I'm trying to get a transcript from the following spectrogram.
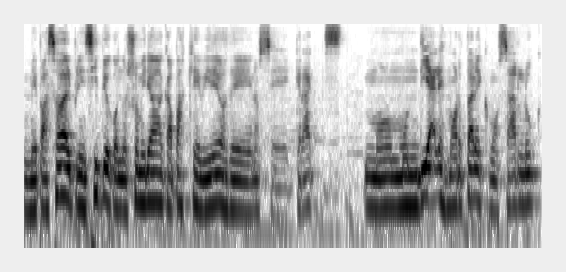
me pasaba al principio cuando yo miraba capaz que videos de, no sé, cracks mundiales mortales como Sarluk.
